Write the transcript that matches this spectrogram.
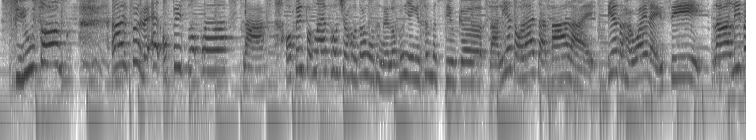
小心，唉，不如你 at 我 Facebook 啦。嗱，我 Facebook 咧 post 咗好多我同你老公影嘅親密照噶。嗱，呢一度咧就係巴黎，呢一度係威尼斯。嗱，呢度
